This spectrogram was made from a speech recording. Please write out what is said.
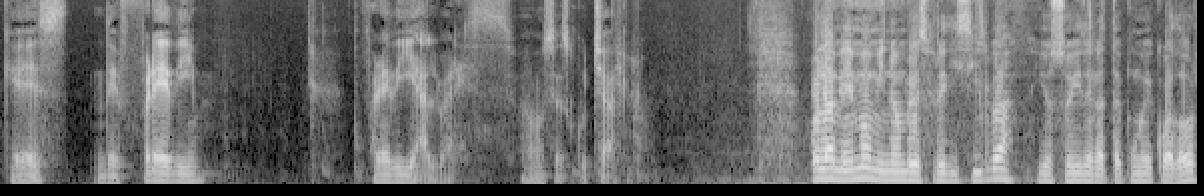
que es de Freddy, Freddy Álvarez. Vamos a escucharlo. Hola Memo, mi nombre es Freddy Silva, yo soy de la Tacunga, Ecuador.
